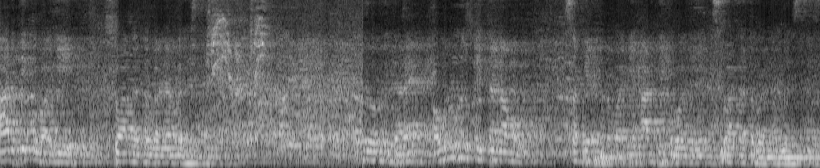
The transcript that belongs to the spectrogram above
ಹಾರ್ದಿಕವಾಗಿ ಸ್ವಾಗತವನ್ನು ವಹಿಸ್ತಾರೆ ಅವರನ್ನು ಸಹಿತ ನಾವು ಸಭೆಯ ಪರವಾಗಿ ಹಾರ್ದಿಕವಾಗಿ ಸ್ವಾಗತವನ್ನು ಬಯಸ್ತೇವೆ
